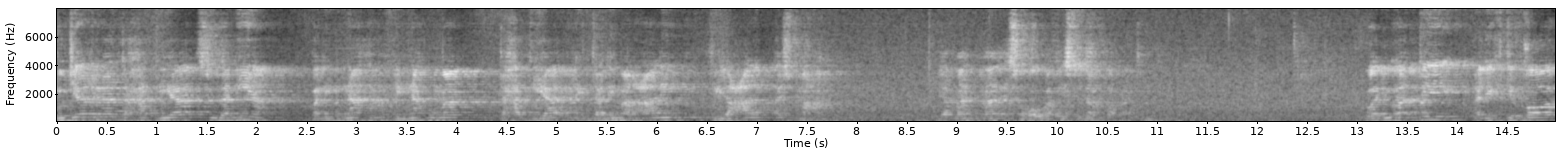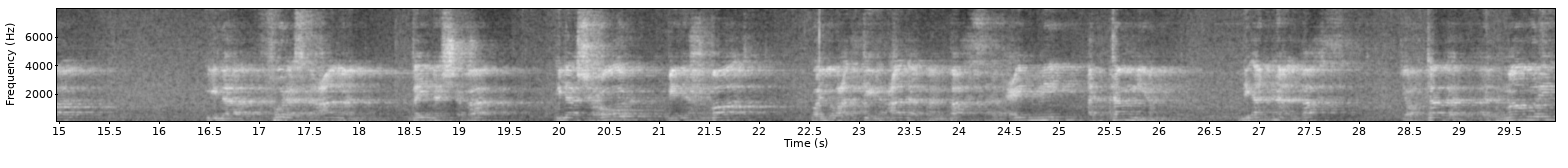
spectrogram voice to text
مجرد تحديات سودانية بل إنهما تحديات للتعليم العالي في العالم اجمع يعني ما صعوبه في السودان فقط. ويؤدي الافتقار إلى فرص العمل بين الشباب إلى شعور بالإحباط ويعطل عدم البحث العلمي التنمية لأن البحث يعتبر المورد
